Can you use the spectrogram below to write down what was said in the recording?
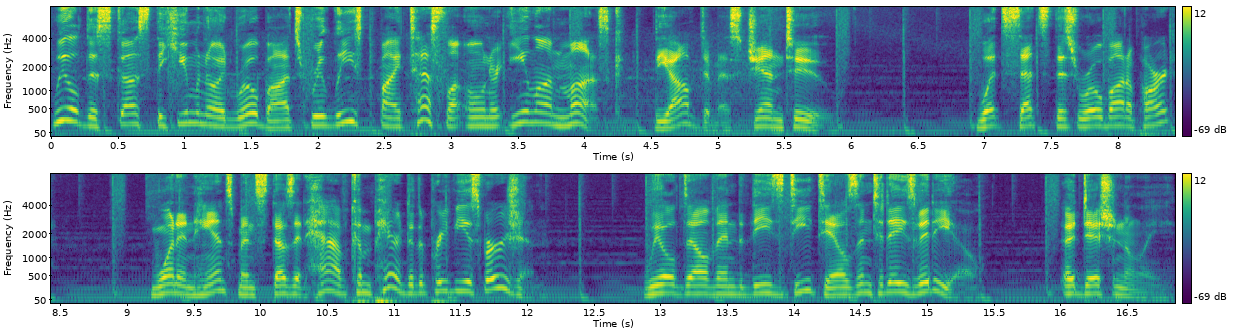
we'll discuss the humanoid robots released by Tesla owner Elon Musk, the Optimus Gen 2. What sets this robot apart? What enhancements does it have compared to the previous version? We'll delve into these details in today's video. Additionally,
